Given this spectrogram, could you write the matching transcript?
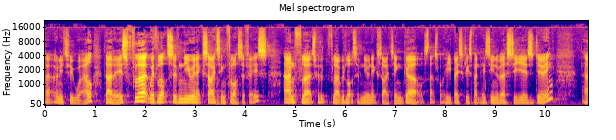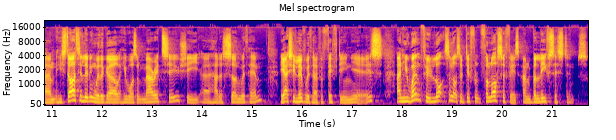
uh, only too well that is, flirt with lots of new and exciting philosophies and flirts with, flirt with lots of new and exciting girls. That's what he basically spent his university years doing. Um, he started living with a girl he wasn't married to. She uh, had a son with him. He actually lived with her for 15 years. And he went through lots and lots of different philosophies and belief systems.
